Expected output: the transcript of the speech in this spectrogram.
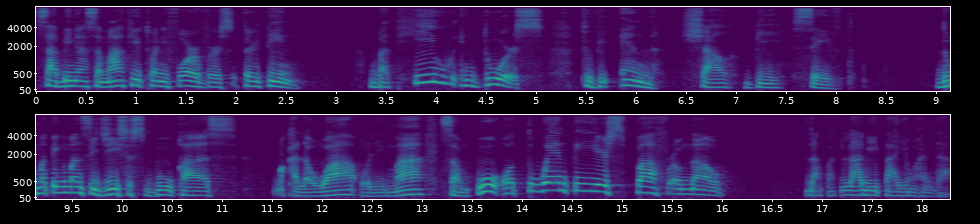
Sabi nga sa Matthew 24 verse 13, but he who endures to the end shall be saved. Dumating man si Jesus bukas, makalawa o lima, sampu o 20 years pa from now, dapat lagi tayong handa.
